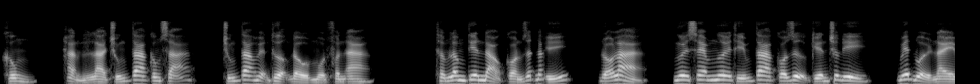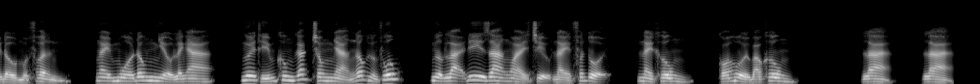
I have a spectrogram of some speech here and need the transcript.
không, hẳn là chúng ta công xã, chúng ta huyện thượng đầu một phần A. Thẩm lâm tiên đảo còn rất đắc ý, đó là, ngươi xem ngươi thím ta có dự kiến trước đi, biết đuổi này đầu một phần, ngày mùa đông nhiều lạnh A, à, ngươi thím không gác trong nhà ngốc hưởng phúc, ngược lại đi ra ngoài chịu này phân tội, này không, có hồi báo không? Là, là.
